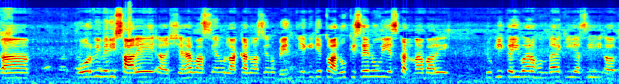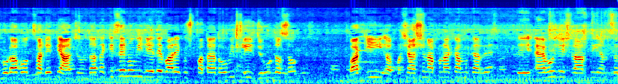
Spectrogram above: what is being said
ਤਾਂ ਹੋਰ ਵੀ ਮੇਰੀ ਸਾਰੇ ਸ਼ਹਿਰ ਵਾਸੀਆਂ ਨੂੰ, ਇਲਾਕਾ ਨਿਵਾਸੀਆਂ ਨੂੰ ਬੇਨਤੀ ਹੈ ਕਿ ਜੇ ਤੁਹਾਨੂੰ ਕਿਸੇ ਨੂੰ ਵੀ ਇਸ ਘਟਨਾ ਬਾਰੇ, ਕਿਉਂਕਿ ਕਈ ਵਾਰ ਹੁੰਦਾ ਹੈ ਕਿ ਅਸੀਂ ਥੋੜਾ ਬਹੁਤ ਸਾਡੇ ਧਿਆਨ 'ਚ ਹੁੰਦਾ, ਤਾਂ ਕਿਸੇ ਨੂੰ ਵੀ ਜੇ ਇਹਦੇ ਬਾਰੇ ਕੁਝ ਪਤਾ ਹੈ ਤਾਂ ਉਹ ਵੀ ਪਲੀਜ਼ ਜਰੂਰ ਦੱਸੋ। ਬਾਕੀ ਪ੍ਰਸ਼ਾਸਨ ਆਪਣਾ ਕੰਮ ਕਰ ਰਿਹਾ ਤੇ ਇਹੋ ਜਿਹੇ ਸ਼ਰਾਰਤੀ ਅਨਸਰ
